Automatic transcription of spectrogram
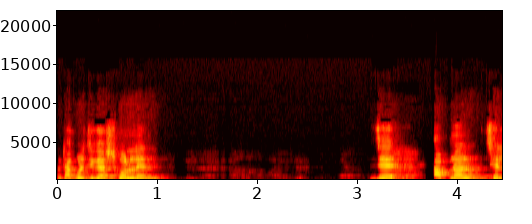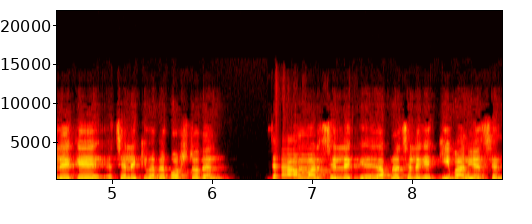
ঠাকুর জিজ্ঞাসা করলেন যে, আপনার ছেলেকে, ছেলে কীভাবে কষ্ট দেন? যে, আমার ছেলেকে, আপনার ছেলেকে কি বানিয়েছেন?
